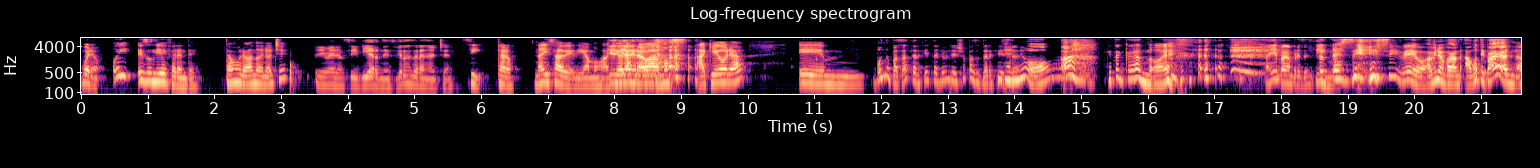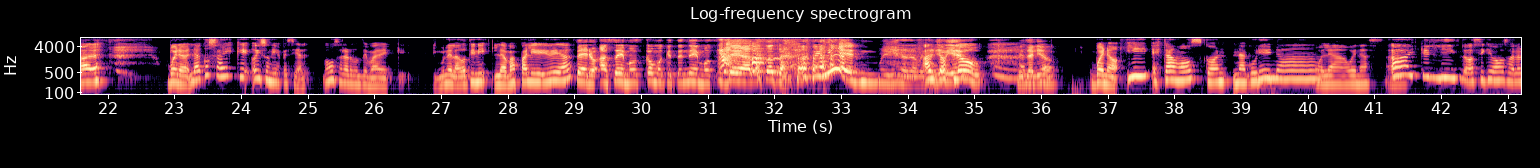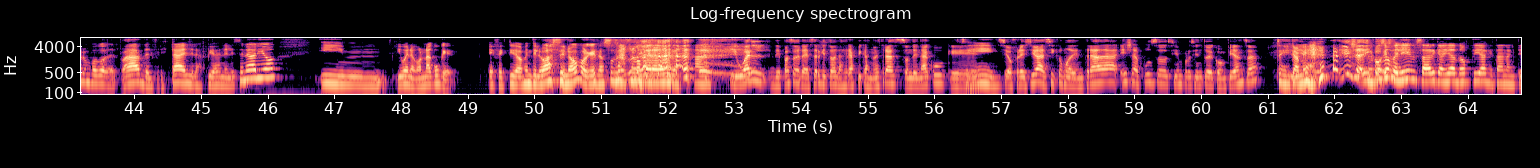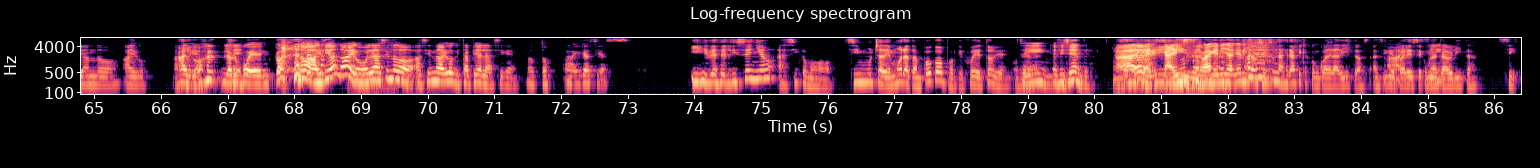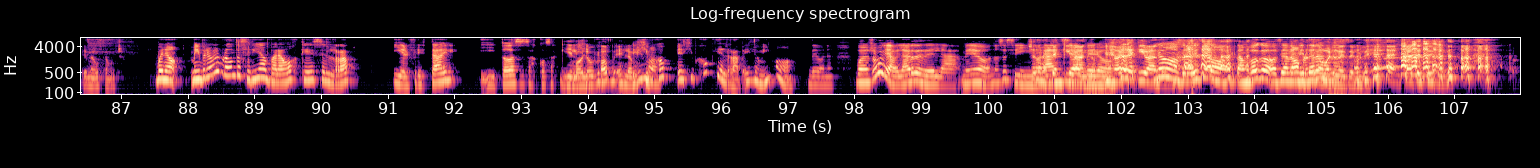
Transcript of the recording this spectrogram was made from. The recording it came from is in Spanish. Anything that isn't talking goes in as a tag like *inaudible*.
Bueno, hoy es un día diferente. Estamos grabando de noche. Primero, sí, viernes. Viernes de la noche. Sí, claro. Nadie sabe, digamos, a ¿Qué hora grabamos? *laughs* a qué hora. Em, ¿Vos no pasás tarjeta, Lule? Yo paso tarjeta. *laughs* no. Ah, me están cagando, ¿eh? *laughs* A mí me pagan presentismo. Sí, sí, veo. A mí no me pagan. ¿A vos te pagan? Ah. Bueno, la cosa es que hoy es un día especial. Vamos a hablar de un tema de que ninguna de las dos tiene la más pálida idea. Pero hacemos como que tenemos idea *laughs* nosotras. Muy bien. Muy bien, ¿no? ¿Me Alto salió bien? flow. ¿Me Alto salió? flow. Bueno, y estamos con Nakurena. Hola, buenas. Ay, qué lindo. Así que vamos a hablar un poco del rap, del freestyle, de las pibas en el escenario. Y, mm, y bueno, con Naku que efectivamente lo hace, ¿no? Porque nosotros Nosotros no. De cara dura. *laughs* Igual, de paso, agradecer que todas las gráficas nuestras son de Naku, que Sí. se ofreció así como de entrada. Ella puso 100% de confianza. Sí, también. Ella Me dijo. puso "Ella- feliz saber que había dos pibas que estaban activando algo. Así Algo, que, *laughs* lo que pueden. *laughs* No, activando algo, boludo, haciendo, haciendo algo que está piola, así que me gustó. Ay, gracias. Y desde el diseño, así como sin mucha demora tampoco, porque fue de toque. O sea, Sí. Eficiente. Ay, Señora. qué carísima, querida, querida. *laughs* sí, hizo unas gráficas con cuadraditos, así que Ay, parece como sí. una tablita, Sí. que me gusta mucho. Bueno, mi primera pregunta sería para vos, ¿qué es el rap y el freestyle y todas esas cosas que ¿Y el hip hop es lo ¿El mismo? Hip -hop, ¿El hip hop y el rap es lo mismo? De una. Bueno, yo voy a hablar desde la medio, no sé si ignorancia, esquivando. pero. *laughs* Nos está esquivando. No, pero viste como tampoco, o sea, me invitaron. *laughs* *laughs* ya te estoy diciendo.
